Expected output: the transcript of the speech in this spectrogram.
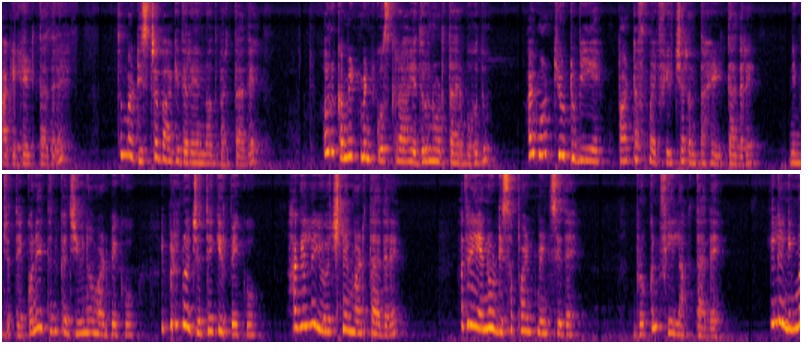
ಹಾಗೆ ಹೇಳ್ತಾ ಇದ್ದಾರೆ. ತುಂಬ ಡಿಸ್ಟರ್ಬ್ ಆಗಿದ್ದಾರೆ ಅನ್ನೋದು ಬರ್ತಾ ಇದೆ. ಅವರು ಕಮಿಟ್ಮೆಂಟ್ಗೋಸ್ಕರ ಎದುರು ನೋಡ್ತಾ ಇರಬಹುದು. I want you to be a part of my future ಅಂತ ಹೇಳ್ತಾ ಇದ್ದಾರೆ. ನಿಮ್ಮ ಜೊತೆ ಕೊನೆ ತನಕ ಜೀವನ ಮಾಡಬೇಕು ಇಬ್ಬರೂ ಜೊತೆಗಿರಬೇಕು, ಹಾಗೆಲ್ಲ ಯೋಚನೆ ಮಾಡ್ತಾ ಇದ್ದಾರೆ. ಆದರೆ ಏನೋ ಡಿಸಪಾಯಿಂಟ್ಮೆಂಟ್ಸ್ ಇದೆ. ಬ್ರೋಕನ್ ಫೀಲ್ ಆಗ್ತಾ ಇದೆ. ಇಲ್ಲಿ ನಿಮ್ಮ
